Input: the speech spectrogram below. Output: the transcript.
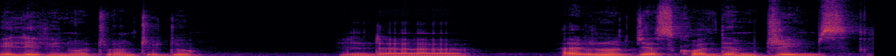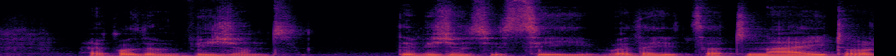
Believe in what you want to do. And uh, I do not just call them dreams, I call them visions. The visions you see, whether it's at night or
